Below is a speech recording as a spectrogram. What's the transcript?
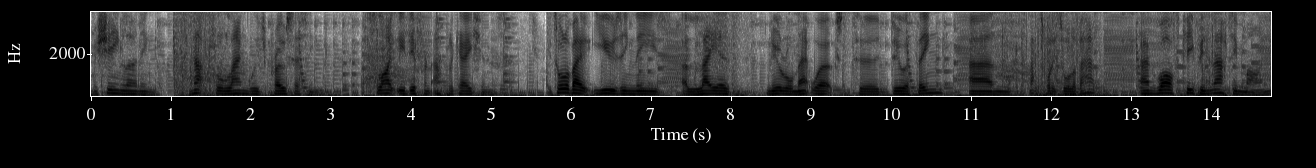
machine learning, natural language processing, slightly different applications. It's all about using these uh, layered neural networks to do a thing, and that's what it's all about. And whilst keeping that in mind,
